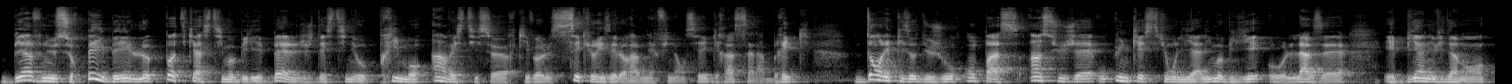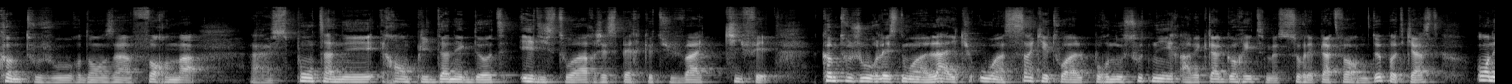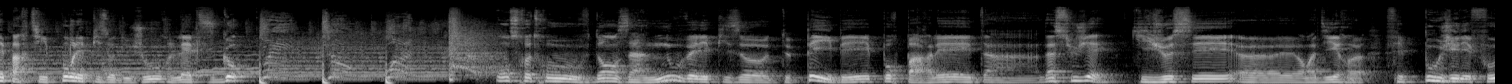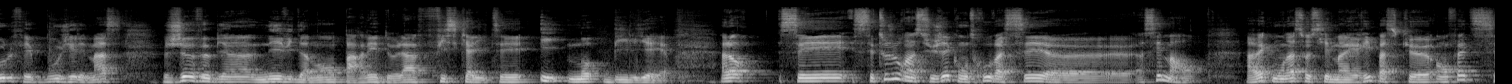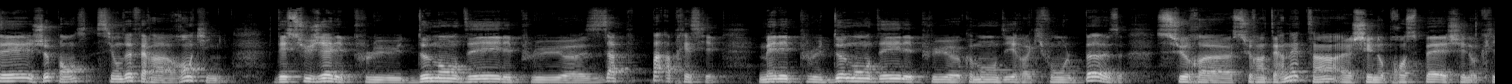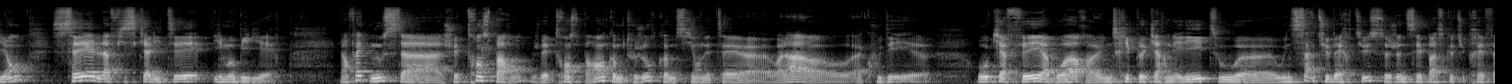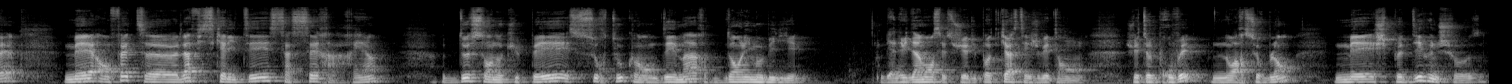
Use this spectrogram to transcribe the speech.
Bienvenue sur PIB, le podcast immobilier belge destiné aux primo-investisseurs qui veulent sécuriser leur avenir financier grâce à la brique. Dans l'épisode du jour, on passe un sujet ou une question liée à l'immobilier au laser et bien évidemment, comme toujours, dans un format euh, spontané, rempli d'anecdotes et d'histoires. J'espère que tu vas kiffer. Comme toujours, laisse-nous un like ou un 5 étoiles pour nous soutenir avec l'algorithme sur les plateformes de podcast on est parti pour l'épisode du jour, let's go On se retrouve dans un nouvel épisode de PIB pour parler d'un sujet qui, je sais, euh, on va dire, euh, fait bouger les foules, fait bouger les masses. Je veux bien évidemment parler de la fiscalité immobilière. Alors, c'est toujours un sujet qu'on trouve assez, euh, assez marrant avec mon associé Maëri parce que en fait c'est, je pense, si on devait faire un ranking des sujets les plus demandés, les plus euh, pas appréciés, mais les plus demandés, les plus euh, comment dire, qui font le buzz sur euh, sur internet, hein, chez nos prospects chez nos clients, c'est la fiscalité immobilière. Et en fait, nous, ça, je vais être transparent, je vais être transparent comme toujours, comme si on était voilà accoudé au café à boire une triple carmélite ou, euh, ou une Saint-Hubertus, je ne sais pas ce que tu préfères. Mais en fait, euh, la fiscalité, ça sert à rien de s'en occuper, surtout quand on démarre dans l'immobilier. Bien évidemment, c'est le sujet du podcast et je vais, je vais te le prouver, noir sur blanc. Mais je peux te dire une chose.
